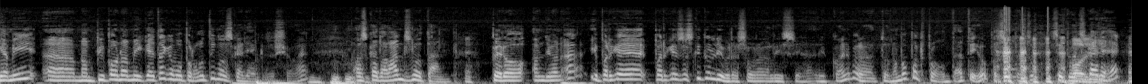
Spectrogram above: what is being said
i a mi eh, m'empipa una miqueta que m'ho preguntin els gallecs, això, eh? Els catalans no tant. Però em diuen, ah, i per què, per què has escrit un llibre sobre Galícia? Dic, cony, però tu no m'ho pots preguntar, tio, si tu, si tu ets gallec,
